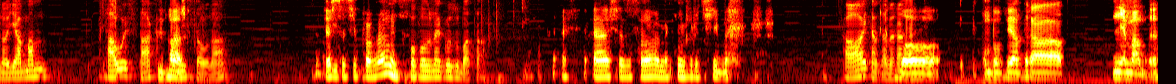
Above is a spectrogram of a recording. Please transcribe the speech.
No ja mam cały stack Masz. Cobblestone'a, Wiesz co ci powiem? powolnego zubata. Ja się zastanawiam, jak mi wrócimy. Oj, tam damy radę. bo, bo wiadra nie mamy.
